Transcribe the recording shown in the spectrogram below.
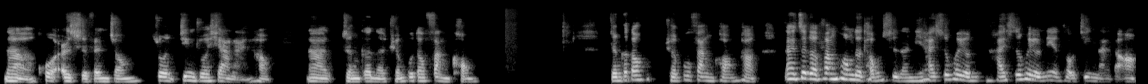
那或二十分钟坐静坐下来哈，那整个呢全部都放空。整个都全部放空哈，那这个放空的同时呢，你还是会有还是会有念头进来的啊，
